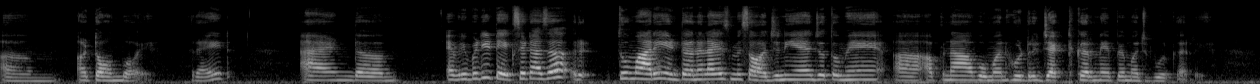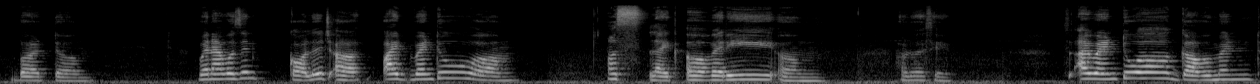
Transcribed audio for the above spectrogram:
a tomboy right and everybody takes it as a तुम्हारी इंटरनलाइज मिसोजनी है जो तुम्हें uh, अपना वुमनहुड रिजेक्ट करने पे मजबूर कर रही है. But when I was in college I went to a, like a very um, how do I say? So I went to a government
